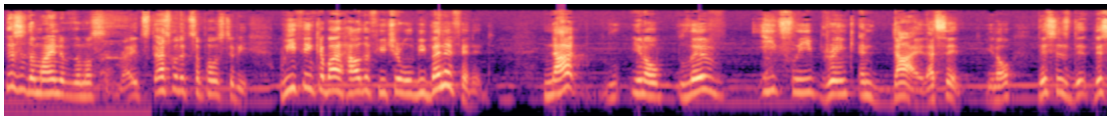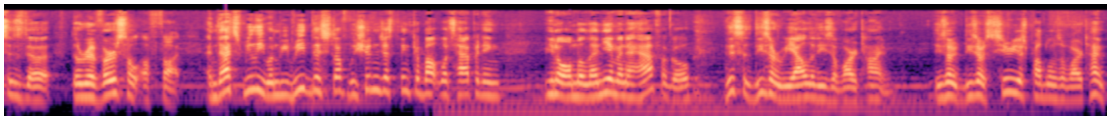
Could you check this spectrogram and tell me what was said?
This is the mind of the Muslim, right? It's, that's what it's supposed to be. We think about how the future will be benefited, not, you know, live, eat, sleep, drink, and die. That's it. You know, this is the, this is the, the reversal of thought. And that's really, when we read this stuff, we shouldn't just think about what's happening you know, a millennium and a half ago, this is, these are realities of our time. These are, these are serious problems of our time.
